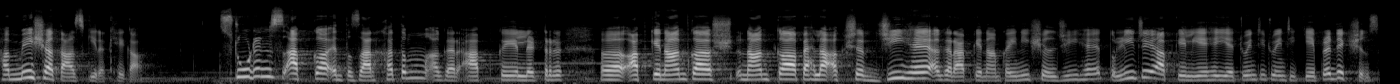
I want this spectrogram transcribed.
हमेशा ताजगी रखेगा। स्टूडेंट्स आपका इंतज़ार ख़त्म। अगर आपके लेटर आपके नाम का नाम का पहला अक्षर जी है, अगर आपके नाम का इनिशियल जी है तो लीजिए आपके लिए है ये 2020 के प्रडिक्शंस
